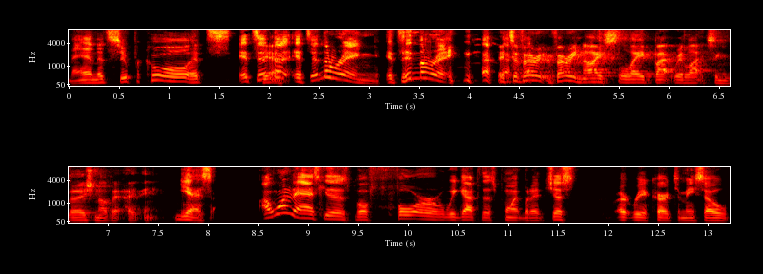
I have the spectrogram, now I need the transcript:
man, it's super cool. It's it's in Yeah. the it's in the ring. It's in the ring. it's a very, very nice, laid back, relaxing version of it, I think. yes, I wanted to ask you this before we got to this point, but it just uh, reoccurred to me. So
